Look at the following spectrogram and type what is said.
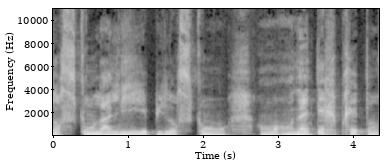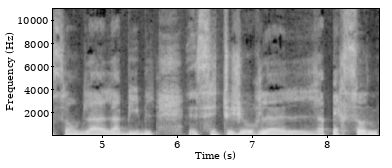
lorsqu'on la lit et puis lorsqu'on on, interprète ensemble la, Bible, c'est toujours la personne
